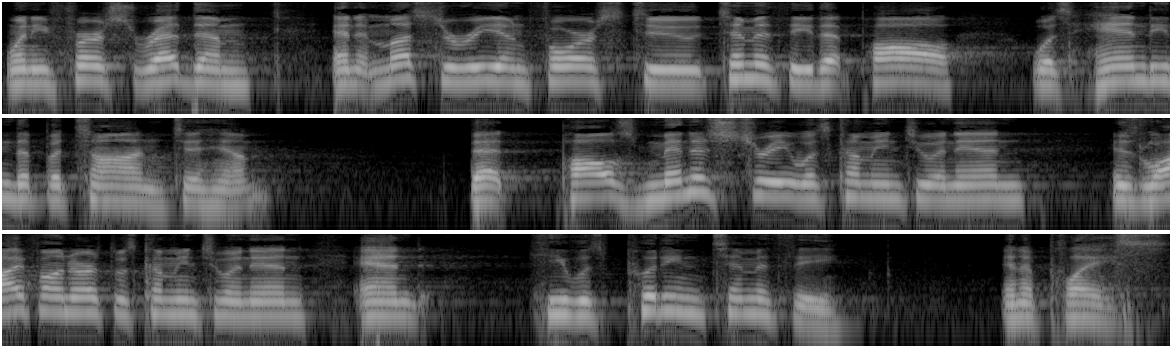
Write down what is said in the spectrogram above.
when he first read them. And it must have reinforced to Timothy that Paul was handing the baton to him, that Paul's ministry was coming to an end, his life on earth was coming to an end, and he was putting Timothy in a place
